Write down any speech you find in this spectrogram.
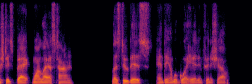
push this back one last time. Let's do this, and then we'll go ahead and finish out.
